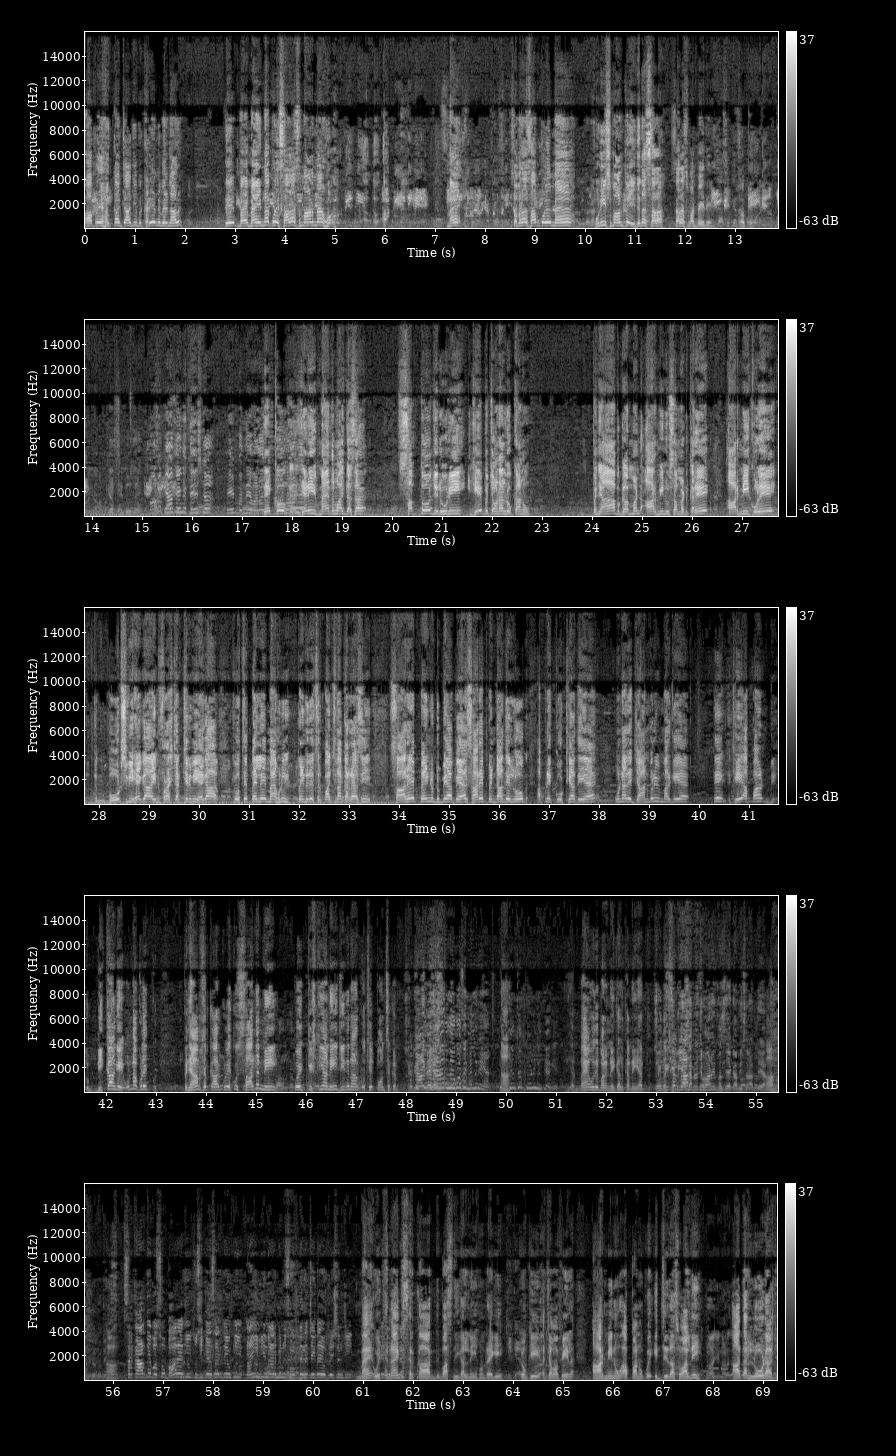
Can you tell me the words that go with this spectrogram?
ਆਪਣੇ ਹਲਕਾ ਚਾਹ ਜੀ ਖੜੇ ਨੇ ਮੇਰੇ ਨਾਲ। ਤੇ ਮੈਂ ਇਹਨਾਂ ਕੋਲੇ ਸਾਰਾ ਸਮਾਨ ਮੈਂ ਮੈਂ ਸਮਰਾ ਸਾਹਿਬ ਕੋਲੇ ਮੈਂ ਹੁਣੀ ਸਮਾਨ ਭੇਜ ਦੇਣਾ ਸਾਰਾ ਸਾਰਾ ਸਮਾਨ ਭੇਜ ਦੇਣ। ਦੇਖੋ ਜਿਹੜੀ ਮੈਂ ਤੁਹਾਨੂੰ ਅੱਜ ਦੱਸਾਂ ਸਭ ਤੋਂ ਜ਼ਰੂਰੀ ਜੇ ਬਚਾਉਣਾ ਲੋਕਾਂ ਨੂੰ ਪੰਜਾਬ ਗਵਰਨਮੈਂਟ ਆਰਮੀ ਨੂੰ ਸਬਮਿਟ ਕਰੇ ਆਰਮੀ ਕੋਲੇ ਬੋਟਸ ਵੀ ਹੈਗਾ ਇਨਫਰਾਸਟ੍ਰਕਚਰ ਵੀ ਹੈਗਾ, ਕਿ ਉੱਥੇ ਪਹਿਲੇ ਮੈਂ ਹੁਣੀ ਪਿੰਡ ਦੇ ਸਰਪੰਚ ਨਾਲ ਕਰ ਰਿਹਾ ਸੀ। ਸਾਰੇ ਪਿੰਡ ਡੁੱਬਿਆ ਪਿਆ ਸਾਰੇ ਪਿੰਡਾਂ ਦੇ ਲੋਕ ਆਪਣੇ ਕੋਠਿਆਂ ਤੇ ਹੈ, ਉਹਨਾਂ ਦੇ ਜਾਨਵਰ ਵੀ ਮਰ ਗਏ ਹੈ। ਤੇ ਜੇ ਆਪਾਂ ਡੀਕਾਂਗੇ, ਉਹਨਾਂ ਕੋਲੇ ਪੰਜਾਬ ਸਰਕਾਰ ਕੋਲੇ ਕੋਈ ਸਾਧਨ ਨਹੀਂ ਕੋਈ ਕਿਸ਼ਤੀਆਂ ਨਹੀਂ ਜਿਹਦੇ ਨਾਲ ਉੱਥੇ ਪਹੁੰਚ ਸਕਣ। ਮੈਂ ਉਹਦੇ ਬਾਰੇ ਨਹੀਂ ਗੱਲ ਕਰਨੀ ਯਾਰ ਉਹ ਤਾਂ ਛੱਡ ਸਾਹਿਬ ਦੇ ਜਵਾਨ ਵੀ ਫਸੇ ਆ ਕਾਫੀ ਸਰਾਤੇ ਆ। ਹਾਂ ਸਰਕਾਰ ਦੇ ਵੱਸੋਂ ਬਾਹਰ ਹੈ ਜੀ ਤੁਸੀਂ ਕਹਿ ਸਕਦੇ ਹੋ ਕਿ ਤਾਂ ਹੀ ਇੰਡੀਅਨ ਆਰਮੀ ਨੂੰ ਸੌਂਪ ਦੇਣਾ ਚਾਹੀਦਾ ਹੈ ਆਪਰੇਸ਼ਨ ਜੀ। ਮੈਂ ਉਹ ਕਹਿਣਾ ਹੈ ਕਿ ਸਰਕਾਰ ਦੇ ਵੱਸ ਦੀ ਗੱਲ ਨਹੀਂ ਹੁਣ ਰਹਿ ਗਈ ਕਿਉਂਕਿ ਜਮਾ ਫੇਲ ਆਰਮੀ ਨੂੰ ਆਪਾਂ ਨੂੰ ਕੋਈ ਇੱਜ਼ਤ ਦਾ ਸਵਾਲ ਨਹੀਂ। ਆ ਤਾਂ ਲੋੜ ਅੱਜ।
